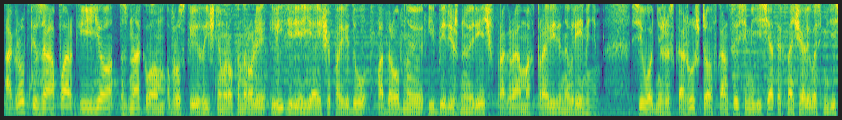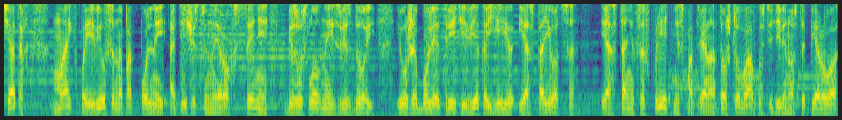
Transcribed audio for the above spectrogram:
О группе «Зоопарк» и ее знаковом в русскоязычном рок-н-ролле лидере я еще поведу подробную и бережную речь в программах «Проверено временем». Сегодня же скажу, что в конце 70-х, начале 80-х Майк появился на подпольной отечественной рок-сцене безусловной звездой, и уже более трети века ею и остается – и останется впредь, несмотря на то, что в августе 91-го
